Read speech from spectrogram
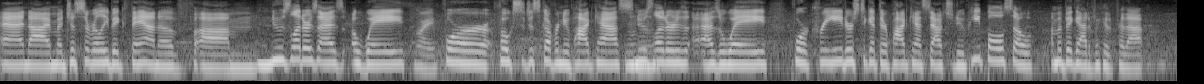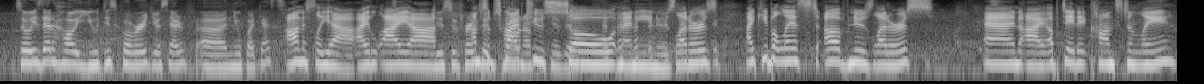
And I'm just a really big fan of um, newsletters as a way Right. for folks to discover new podcasts, newsletters as a way for creators to get their podcast out to new people. So I'm a big advocate for that. So is that how you discovered yourself uh, new podcasts? Honestly, yeah. I, I uh, subscribe I'm subscribed ton to so many newsletters. I keep a list of newsletters, and I update it constantly.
